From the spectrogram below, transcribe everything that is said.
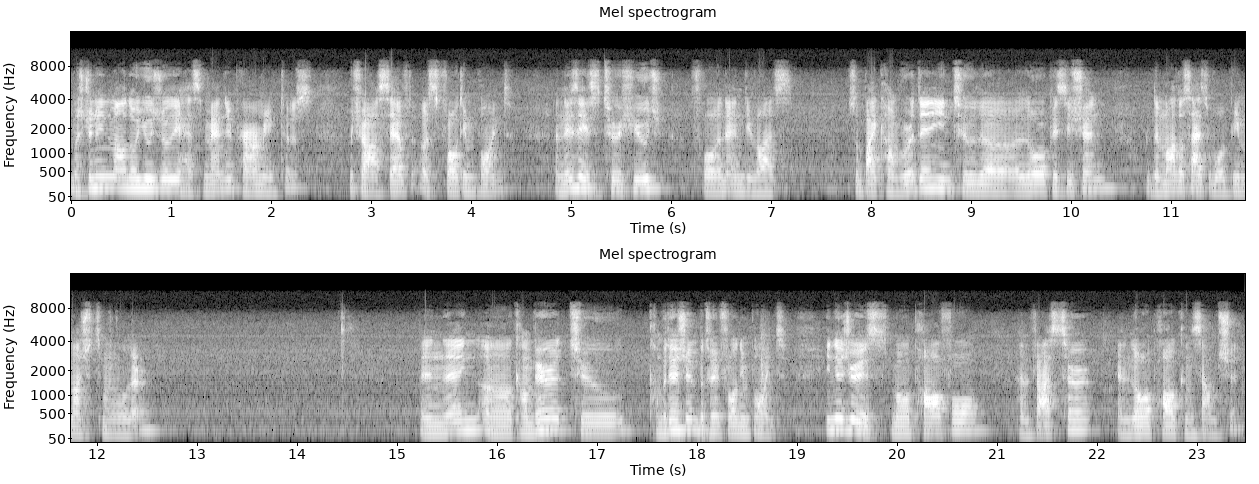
machine learning model usually has many parameters, which are saved as floating point, and this is too huge for an end device. So by converting into the lower precision, the model size will be much smaller. And then uh, compared to computation between floating point, integer is more powerful and faster and lower power consumption.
